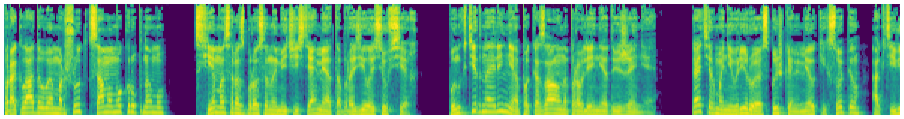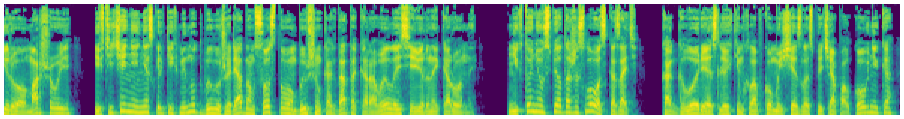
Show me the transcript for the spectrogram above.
Прокладываем маршрут к самому крупному. Схема с разбросанными частями отобразилась у всех. Пунктирная линия показала направление движения. Катер, маневрируя вспышками мелких сопел, активировал маршевые и в течение нескольких минут был уже рядом с островом, бывшим когда-то каравеллой Северной Короны. Никто не успел даже слова сказать, как Глория с легким хлопком исчезла с плеча полковника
